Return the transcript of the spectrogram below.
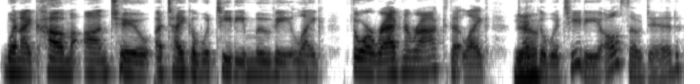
when I come onto a Taika Waititi movie like Thor Ragnarok that like Yeah. Taika Waititi also did.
